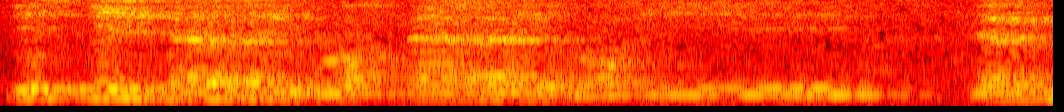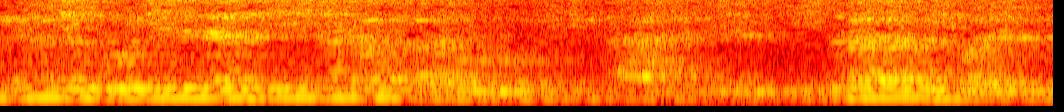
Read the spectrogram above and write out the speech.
بسم الله الرحمن الرحيم. لم يكن الذين كفروا من أهل الكتاب والمشركين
